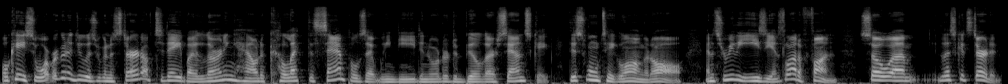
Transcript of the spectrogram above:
Okay, so what we're going to do is we're going to start off today by learning how to collect the samples that we need in order to build our soundscape. This won't take long at all, and it's really easy, and it's a lot of fun. So um, let's get started.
